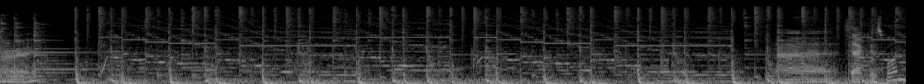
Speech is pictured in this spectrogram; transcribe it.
Alright. Uh, attack this one.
